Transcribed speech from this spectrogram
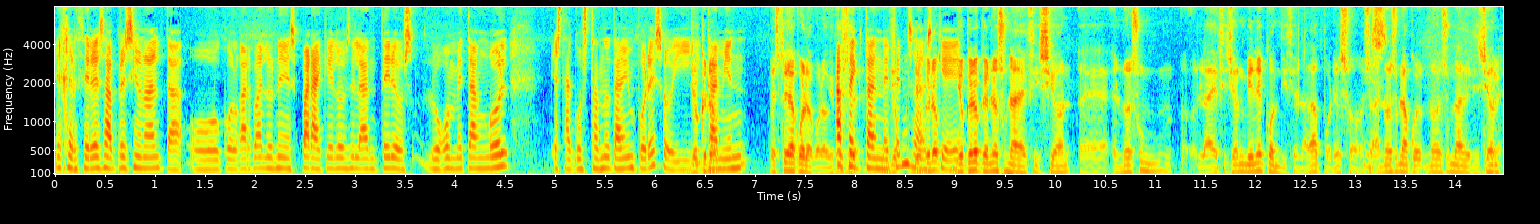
ejercer esa presión alta o colgar balones para que los delanteros luego metan gol está costando también por eso. Y Yo creo- también estoy de acuerdo con lo que afecta en Yo- defensa. Yo, es creo, que... yo creo que no es una decisión, eh, no es un, la decisión viene condicionada por eso. O sea, no es una no es una decisión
